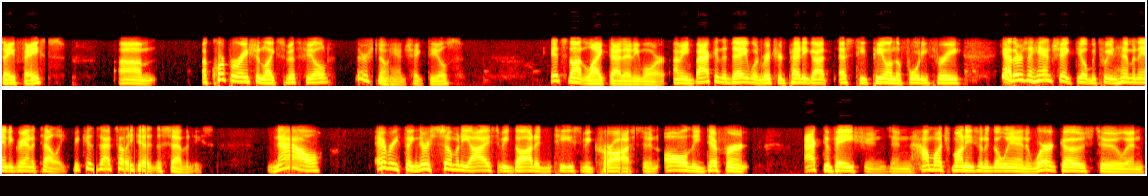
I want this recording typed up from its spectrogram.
save face. Um, a corporation like Smithfield, there's no handshake deals. It's not like that anymore. I mean, back in the day when Richard Petty got STP on the 43, yeah, there's a handshake deal between him and Andy Granatelli because that's how they did it in the 70s. Now, everything, there's so many I's to be dotted and T's to be crossed, and all the different activations and how much money's going to go in and where it goes to and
